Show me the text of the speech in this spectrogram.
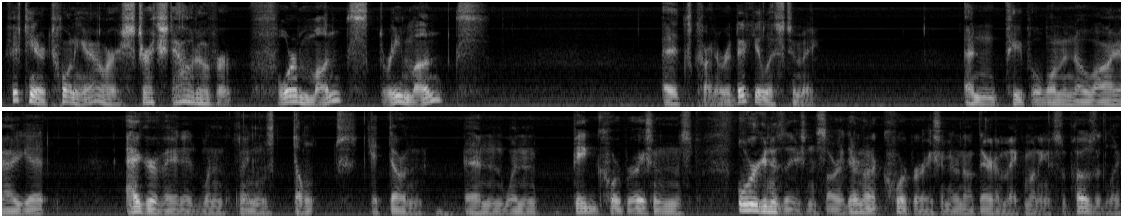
15 or 20 hours stretched out over four months, three months. It's kind of ridiculous to me. And people want to know why I get aggravated when things don't get done. And when big corporations, organizations, sorry, they're not a corporation, they're not there to make money, supposedly.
